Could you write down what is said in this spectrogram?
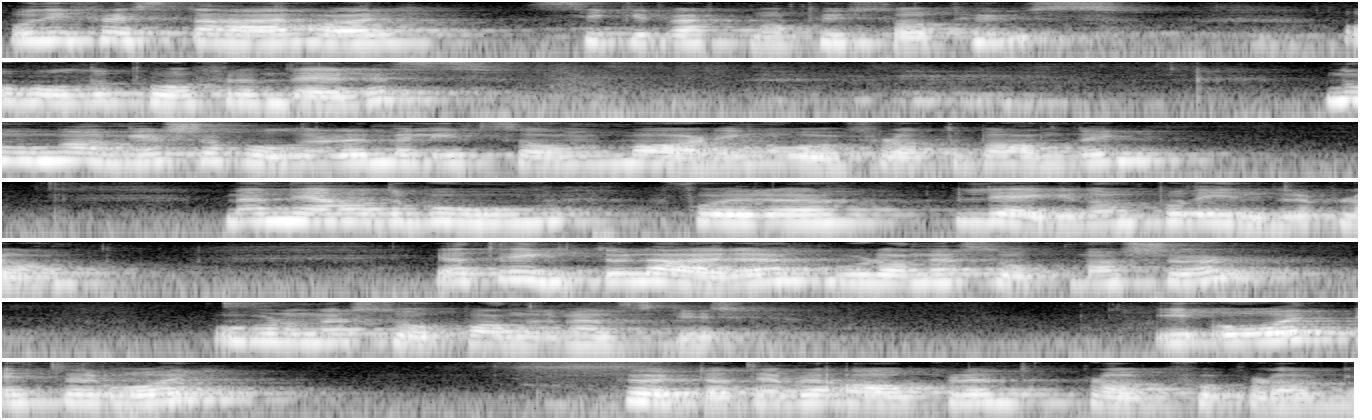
Og de fleste her har sikkert vært med å pusse opp hus, og holder på fremdeles. Noen ganger så holder det med litt sånn maling og overflatebehandling. Men jeg hadde behov for uh, legedom på det indre plan. Jeg trengte å lære hvordan jeg så på meg sjøl, og hvordan jeg så på andre mennesker. I år etter år følte jeg at jeg ble avkledd plagg for plagg.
